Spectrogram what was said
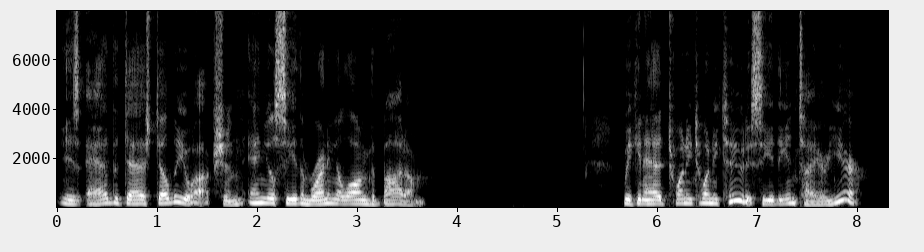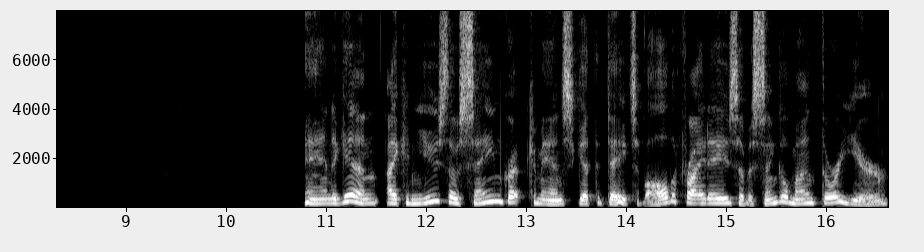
is add the dash W option and you'll see them running along the bottom. We can add 2022 to see the entire year. And again, I can use those same grep commands to get the dates of all the Fridays of a single month or a year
